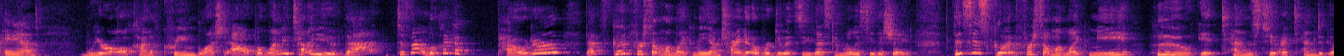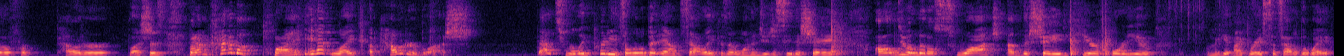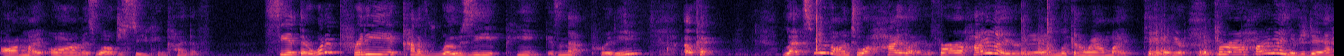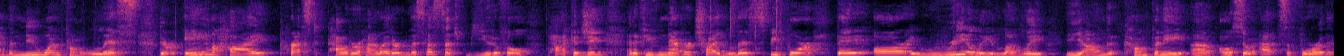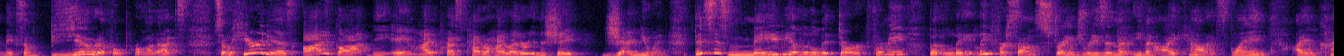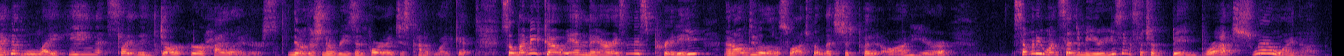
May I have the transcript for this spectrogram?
And we're all kind of cream blushed out. But let me tell you, that does that look like a powder, that's good for someone like me. I'm trying to overdo it so you guys can really see the shade. This is good for someone like me who it tends to, I tend to go for powder blushes, but I'm kind of applying it like a powder blush. That's really pretty. It's a little bit Aunt Sally because I wanted you to see the shade. I'll do a little swatch of the shade here for you. Let me get my bracelets out of the way on my arm as well, just so you can kind of see it there. What a pretty kind of rosy pink. Isn't that pretty? Okay, Let's move on to a highlighter. For our highlighter today, I'm looking around my table here. For our highlighter today, I have a new one from LYS. Their Aim High Pressed Powder Highlighter. LYS has such beautiful packaging. And if you've never tried LYS before, they are a really lovely young company, um, also at Sephora that makes some beautiful products. So here it is. I got the Aim High Pressed Powder Highlighter in the shade genuine. This is maybe a little bit dark for me, but lately, for some strange reason that even I cannot explain, I am kind of liking slightly darker highlighters. No, there's no reason for it. I just kind of like it. So let me go in there. Isn't this pretty? And I'll do a little swatch, but let's just put it on here. Somebody once said to me, you're using such a big brush. Well, why not?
